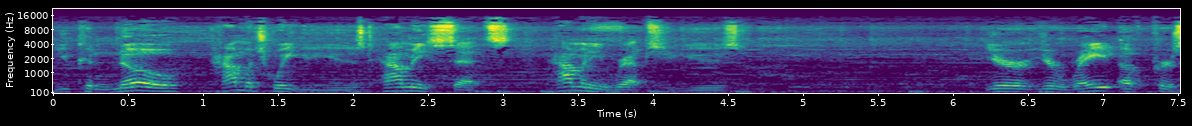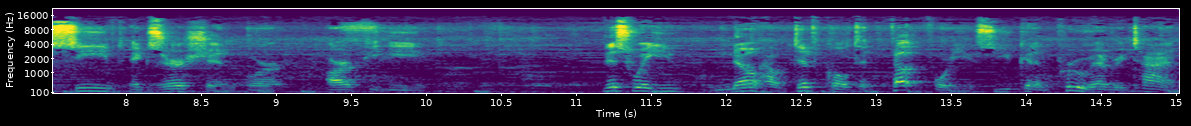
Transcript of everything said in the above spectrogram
you can know how much weight you used, how many sets, how many reps you used, your your rate of perceived exertion or RPE. This way you know how difficult it felt for you so you can improve every time.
